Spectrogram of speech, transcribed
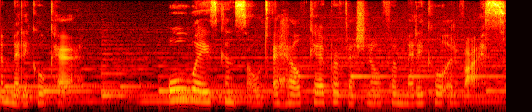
and medical care. Always consult a healthcare professional for medical advice.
